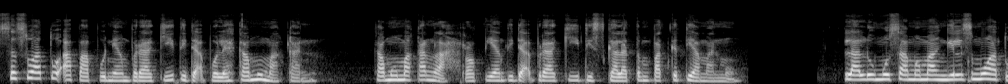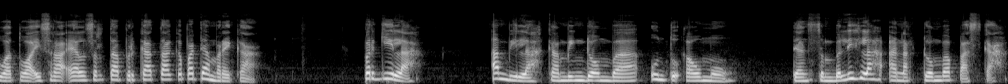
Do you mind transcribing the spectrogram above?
Sesuatu apa pun yang beragi tidak boleh kamu makan. Kamu makanlah roti yang tidak beragi di segala tempat kediamanmu. Lalu Musa memanggil semua tua-tua Israel serta berkata kepada mereka, Pergilah, ambillah kambing domba untuk kaummu, dan sembelihlah anak domba Paskah.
